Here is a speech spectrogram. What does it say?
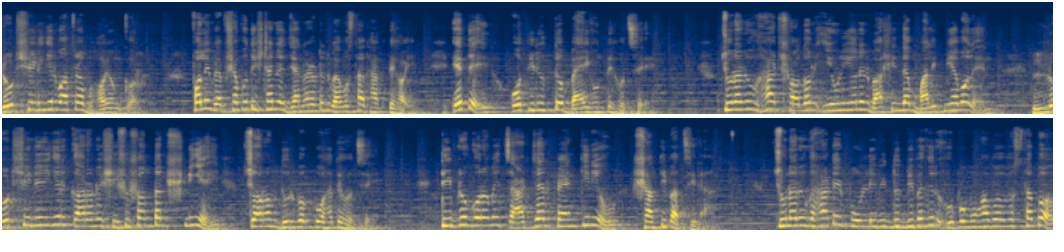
লোডশেডিংয়ের মাত্রা ভয়ঙ্কর। ফলে ব্যবসা প্রতিষ্ঠানে জেনারেটর ব্যবস্থা থাকতে হয়। এতে অতিরিক্ত ব্যয় গুনতে হচ্ছে। চুনারুঘাট সদর ইউনিয়নের বাসিন্দা মালিক মিয়া বলেন, লোডশেডিংয়ের কারণে শিশু সন্তান নিয়েই চরম দুর্ভোগ পোহাতে হচ্ছে। তীব্র গরমে চার্জার, ফ্যান কিনেও শান্তি পাচ্ছি না। চুনারুঘাটের পল্লী বিদ্যুৎ বিভাগের উপমহাব্যবস্থাপক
